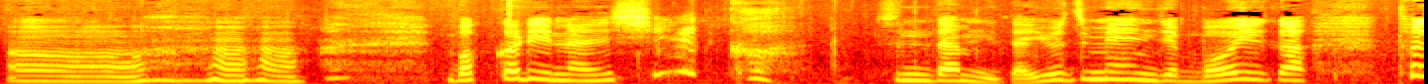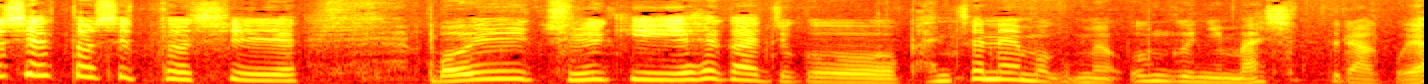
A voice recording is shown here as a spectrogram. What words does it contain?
어, 먹거리는 실컷 준답니다. 요즘에 이제 머이가 토실토실토실 머이 줄기 해가지고 반찬해 먹으면 은근히 맛있더라고요.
